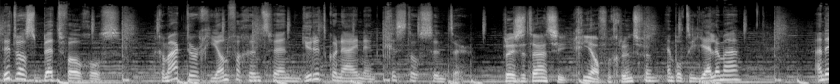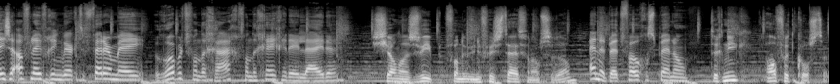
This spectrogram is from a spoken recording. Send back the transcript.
Dit was Bedvogels. Gemaakt door Gian van Gunsven, Judith Konijn en Christel Sunter. Presentatie Gian van Grunsven. En Botte Jellema. Aan deze aflevering werkte verder mee Robert van der Graag van de GGD Leiden. Shanna Zwiep van de Universiteit van Amsterdam. En het Bedvogelspanel. Techniek Alfred Koster.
